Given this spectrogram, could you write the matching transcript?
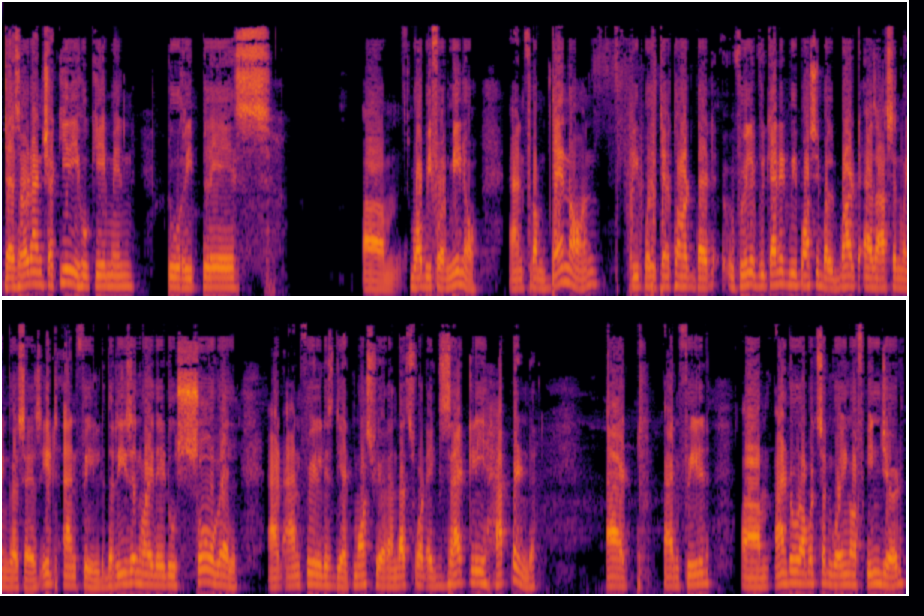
Desert and Shaqiri who came in to replace um, Bobby Firmino, and from then on, people thought that will it, can it be possible? But as Arsene Wenger says, it's Anfield. The reason why they do so well at Anfield is the atmosphere, and that's what exactly happened at Anfield. Um, Andrew Robertson going off injured,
